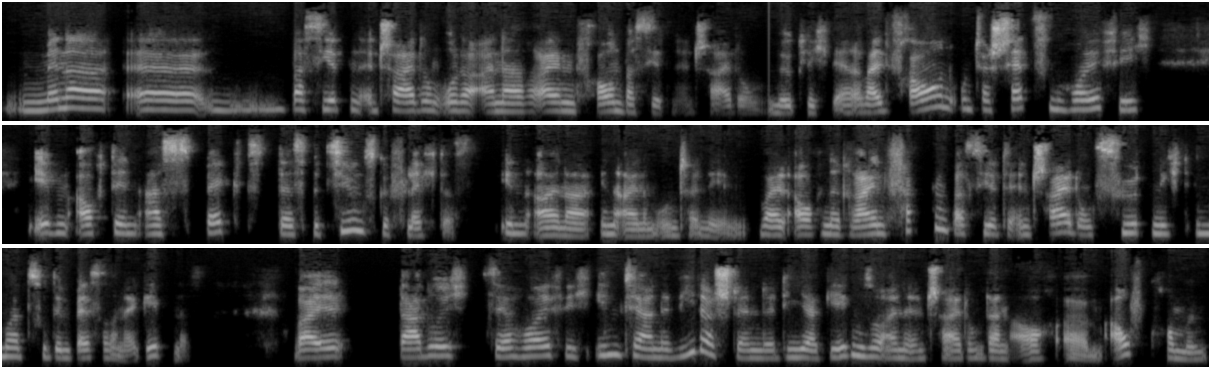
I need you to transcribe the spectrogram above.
männerbasierten äh, Entscheidung oder einer rein frauenbasierten Entscheidung möglich wäre. Weil Frauen unterschätzen häufig eben auch den Aspekt des Beziehungsgeflechtes in einer, in einem Unternehmen. Weil auch eine rein faktenbasierte Entscheidung führt nicht immer zu dem besseren Ergebnis. Weil dadurch sehr häufig interne Widerstände, die ja gegen so eine Entscheidung dann auch ähm, aufkommen,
